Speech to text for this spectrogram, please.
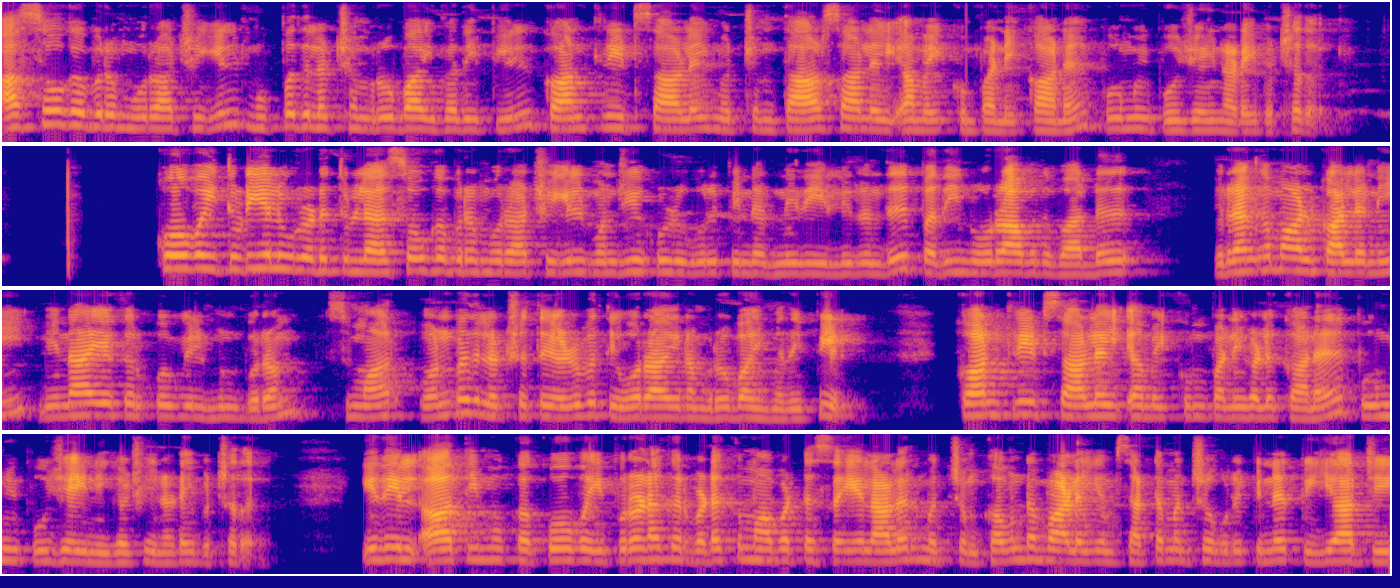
அசோகபுரம் ஊராட்சியில் முப்பது லட்சம் ரூபாய் மதிப்பில் கான்கிரீட் சாலை மற்றும் தார் சாலை அமைக்கும் பணிக்கான பூமி பூஜை நடைபெற்றது. கோவை துடியலூர் அடுத்துள்ள அசோகபுரம் ஊராட்சியில் ஒன்றியக்குழு உறுப்பினர் நிதியிலிருந்து பதினோராவது வார்டு ரங்கமாள் காலனி விநாயகர் கோவில் முன்புறம் சுமார் ஒன்பது லட்சத்து எழுபத்தி ஓராயிரம் ரூபாய் மதிப்பில் கான்கிரீட் சாலை அமைக்கும் பணிகளுக்கான பூமி பூஜை நிகழ்ச்சி நடைபெற்றது. இதில் அதிமுக கோவை புறநகர் வடக்கு மாவட்ட செயலாளர் மற்றும் கவுண்டம்பாளையம் சட்டமன்ற உறுப்பினர் பி ஆர் ஜி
